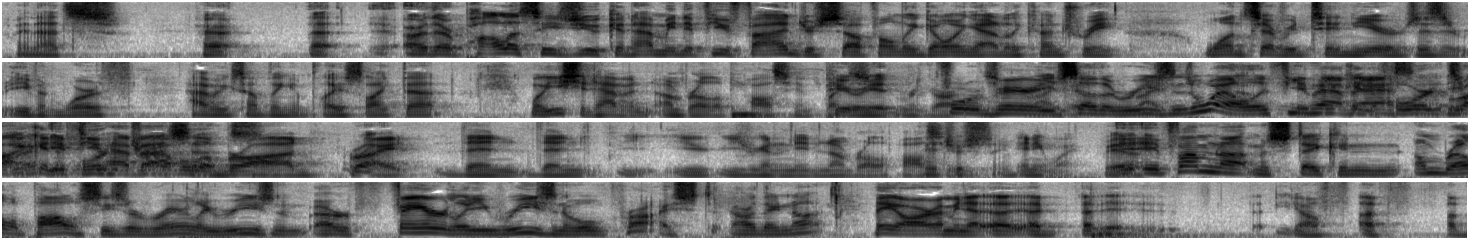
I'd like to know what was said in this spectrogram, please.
I mean, that's uh, uh, are there policies you can? I mean, if you find yourself only going out of the country once every ten years, is it even worth having something in place like that? well, you should have an umbrella policy in place. Period. regardless. for various Right. other Right. reasons. Well, if you if have you can assets, afford, if you can if you have to travel assets. abroad, Right. right, then then you, you're going to need an umbrella policy. Interesting. Anyway, Yeah. if I'm not mistaken, umbrella policies are rarely reasonable, are fairly reasonable priced, are they not? they are. I mean, a, a, a, you know, a, a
